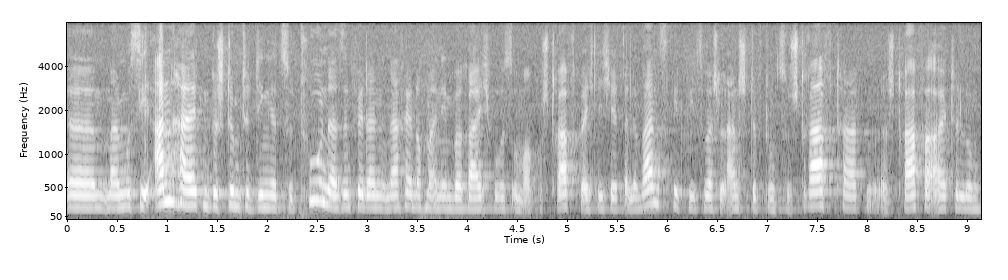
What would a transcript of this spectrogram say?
Ähm, man muss sie anhalten, bestimmte Dinge zu tun. Da sind wir dann nachher nochmal in dem Bereich, wo es um auch strafrechtliche Relevanz geht, wie zum Beispiel Anstiftung zu Straftaten oder Strafvereitelung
